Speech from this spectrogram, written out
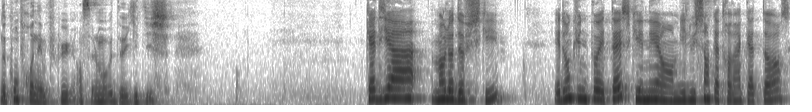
ne comprenaient plus un seul mot de yiddish. Kadia Molodowski est donc une poétesse qui est née en 1894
